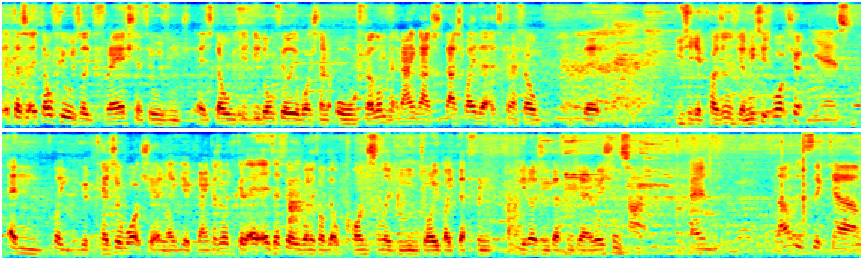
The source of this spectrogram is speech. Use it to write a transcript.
it does. It still feels like fresh, and it feels. It still. You don't feel like you're watching an old film, and I think that's that's why that it's kind of film that you said your cousins, your nieces watch it, Yes. and like your kids will watch it, and like your grandkids will watch it. It is a film one of those that will constantly be enjoyed by different eras and different generations. And that was the uh,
